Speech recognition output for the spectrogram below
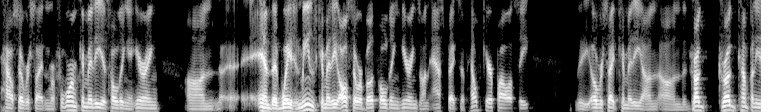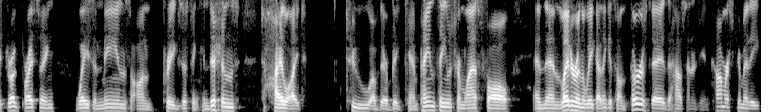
House Oversight and Reform Committee is holding a hearing on, uh, and the Ways and Means Committee also are both holding hearings on aspects of healthcare policy. The Oversight Committee on, on the drug drug companies, drug pricing, Ways and Means on pre-existing conditions to highlight two of their big campaign themes from last fall. And then later in the week, I think it's on Thursday, the House Energy and Commerce Committee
